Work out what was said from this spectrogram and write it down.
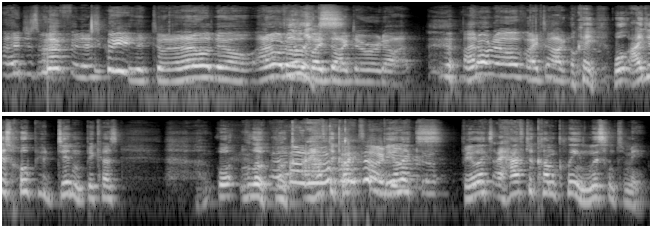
I just want to finish cleaning the toilet. I don't know. I don't know Felix. if I talked to her or not. I don't know if I talked. Okay, well, I just hope you didn't because, well, look, look, don't I have to know if I come, you Felix, Felix, I have to come clean. Listen to me.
